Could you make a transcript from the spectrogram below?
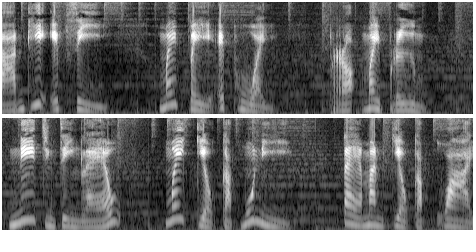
ล้านที่ F4 ไม่เปย์ไอ้พวย เพราะไม่ปลืม้ม นี่จริงๆแล้ว ไม่เกี่ยวกับมุนี แต่มันเกี่ยวกับควาย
